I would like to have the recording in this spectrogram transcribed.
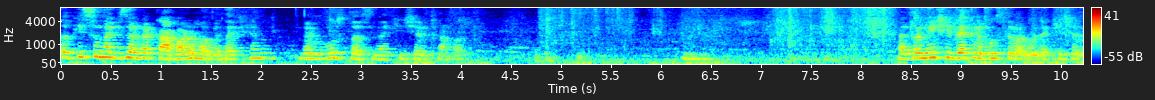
তো কিছু না কিছু একটা কাবার হবে দেখেন। আমি বুঝতেছি না কিসের হয়তো নিশি দেখলে বুঝতে পারব এটা কিসের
